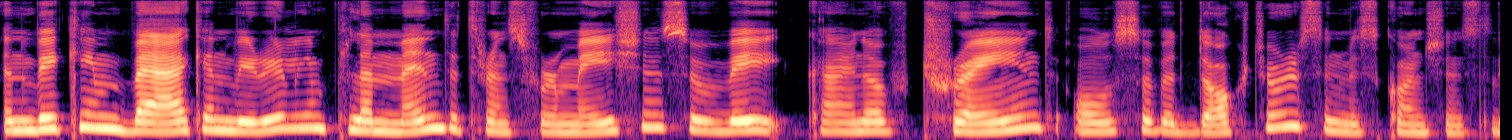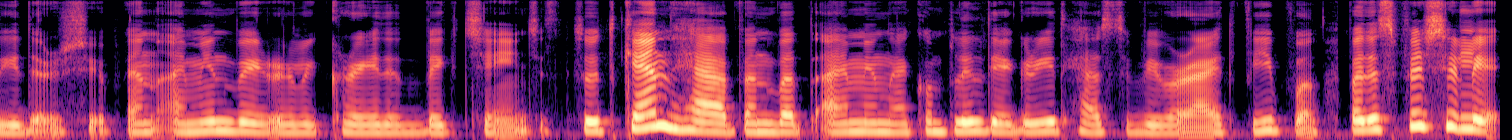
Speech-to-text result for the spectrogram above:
And we came back and we really implemented transformation. So we kind of trained also the doctors in this conscious leadership. And I mean, we really created big changes. So it can happen, but I mean, I completely agree it has to be the right people. But especially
